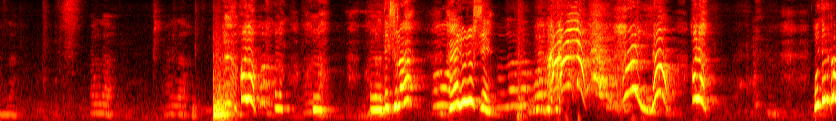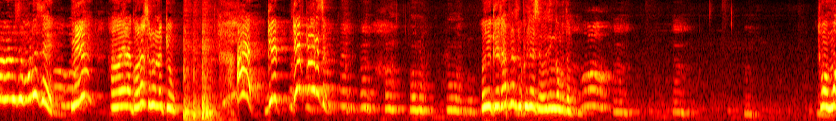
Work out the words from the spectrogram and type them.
আল্লাহ আল্লাহ আল্লাহ হলো হলো হলো দেখছ না হ্যাঁ লুলু উঠছে হলো হলো ওই দিন কবে লুলুছে মনে আছে? ম্যাম হ্যাঁ এরা ঘরে ছিল না কেউ? গেট গেট খুলে গেছে। ওই গেট আপনার ঢুকে গেছে ওই দিনকার মতন তোমার মা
